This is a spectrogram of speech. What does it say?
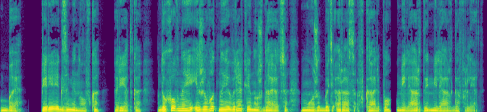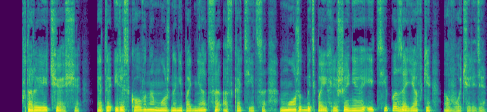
Б. Переэкзаменовка, редко, Духовные и животные вряд ли нуждаются, может быть, раз в кальпу миллиарды миллиардов лет. Вторые чаще. Это и рискованно, можно не подняться, а скатиться. Может быть, по их решению идти по заявке в очереди.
